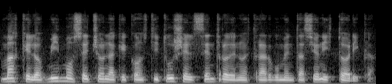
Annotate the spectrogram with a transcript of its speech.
más que los mismos hechos la que constituye el centro de nuestra argumentación histórica.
